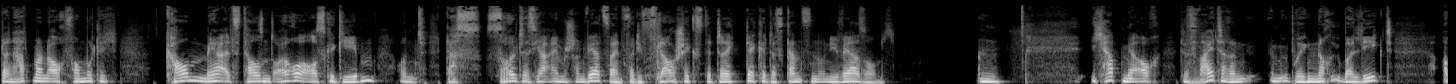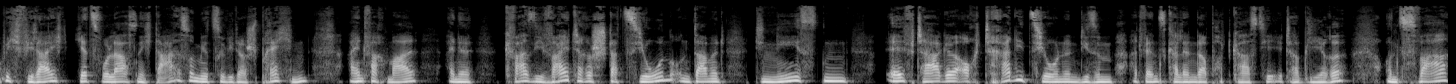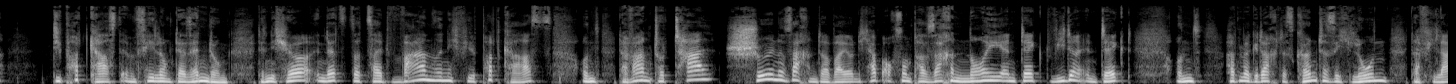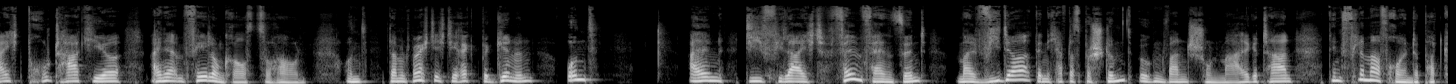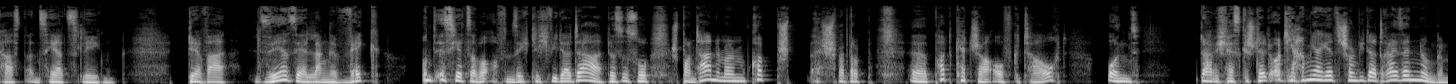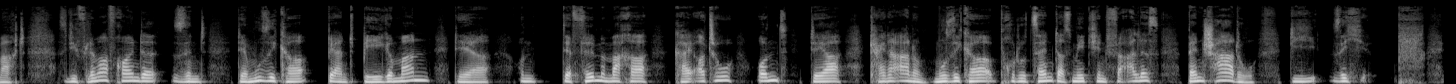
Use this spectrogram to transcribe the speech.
dann hat man auch vermutlich kaum mehr als 1000 Euro ausgegeben und das sollte es ja einem schon wert sein für die flauschigste Decke des ganzen Universums. Hm. Ich habe mir auch des Weiteren im Übrigen noch überlegt, ob ich vielleicht, jetzt wo Lars nicht da ist, um mir zu widersprechen, einfach mal eine quasi weitere Station und damit die nächsten elf Tage auch Traditionen in diesem Adventskalender-Podcast hier etabliere. Und zwar die Podcast-Empfehlung der Sendung. Denn ich höre in letzter Zeit wahnsinnig viel Podcasts und da waren total schöne Sachen dabei. Und ich habe auch so ein paar Sachen neu entdeckt, wiederentdeckt und habe mir gedacht, es könnte sich lohnen, da vielleicht pro Tag hier eine Empfehlung rauszuhauen. Und damit möchte ich direkt beginnen und allen, die vielleicht Filmfans sind, mal wieder, denn ich habe das bestimmt irgendwann schon mal getan, den Flimmerfreunde-Podcast ans Herz legen. Der war sehr, sehr lange weg und ist jetzt aber offensichtlich wieder da. Das ist so spontan in meinem äh, Podcatcher aufgetaucht und da habe ich festgestellt, oh, die haben ja jetzt schon wieder drei Sendungen gemacht. Also die Flimmerfreunde sind der Musiker Bernd Begemann, der und der Filmemacher Kai Otto und der, keine Ahnung, Musiker, Produzent, das Mädchen für alles, Ben Schado, die sich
